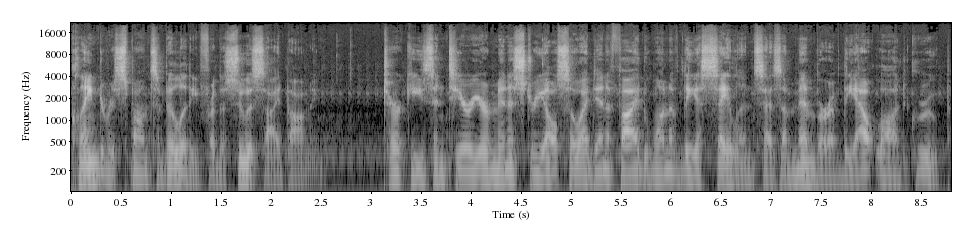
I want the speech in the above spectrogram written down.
claimed responsibility for the suicide bombing. Turkey's Interior Ministry also identified one of the assailants as a member of the outlawed group.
